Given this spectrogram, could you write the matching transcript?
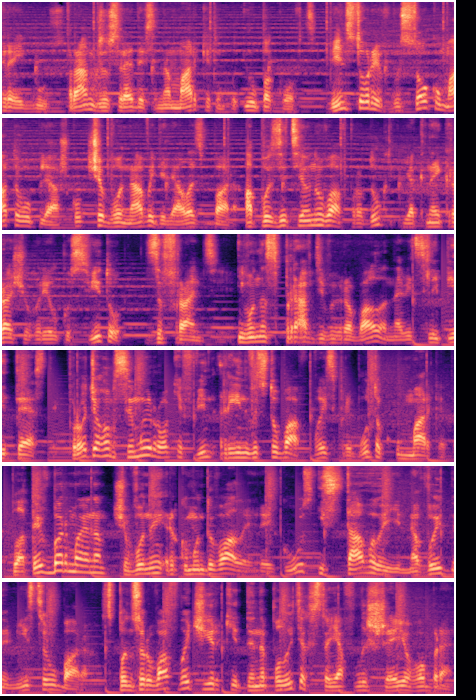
Grey Goose. Франк зосередився на маркетингу і упаковці. Він створив високу матову пляшку, щоб вона виділялась в барах, а позиціонував продукт як найкращу горілку світу з Франції, і вона справді вигравала навіть сліпі тести. Протягом семи років він реінвестував весь прибуток у маркет, платив барменам, щоб вони рекомендували Goose і ставили її на видне місце у барах. Спонсорував вечірки, де на полицях стояв лише його бренд.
